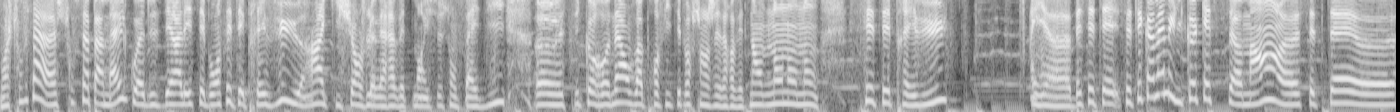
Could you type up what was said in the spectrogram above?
Moi, je trouve ça, je trouve ça pas mal, de se dire allez, c'est bon, c'était prévu, hein, qu'ils changent le revêtement. Ils se sont pas dit euh, c'est corona, on va profiter pour changer le revêtement. Non, non, non, c'était prévu. Et euh, ben, c'était, c'était quand même une coquette somme. Hein. Euh, C'était euh,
